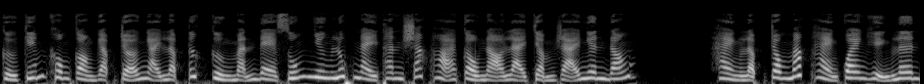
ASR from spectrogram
Cự kiếm không còn gặp trở ngại lập tức cường mạnh đè xuống nhưng lúc này thanh sắc hỏa cầu nọ lại chậm rãi nghênh đón. Hàng lập trong mắt hàng quan hiện lên.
